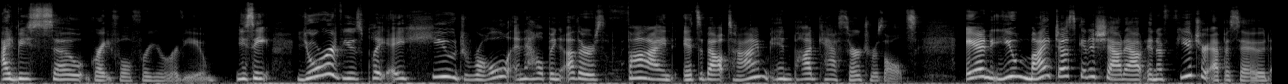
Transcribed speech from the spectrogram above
I'd be so grateful for your review. You see, your reviews play a huge role in helping others find It's About Time in podcast search results. And you might just get a shout out in a future episode,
